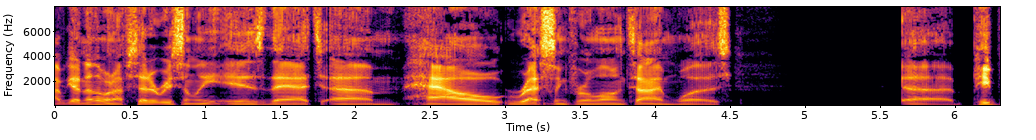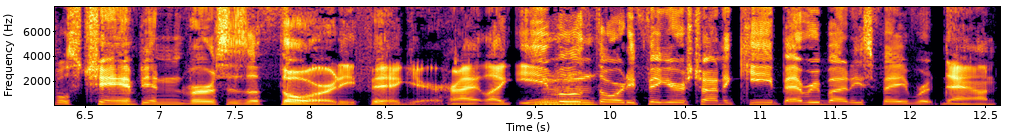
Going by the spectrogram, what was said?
I've got another one. I've said it recently. Is that um, how wrestling for a long time was uh, people's champion versus authority figure, right? Like evil Mhm. authority figures trying to keep everybody's favorite down.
